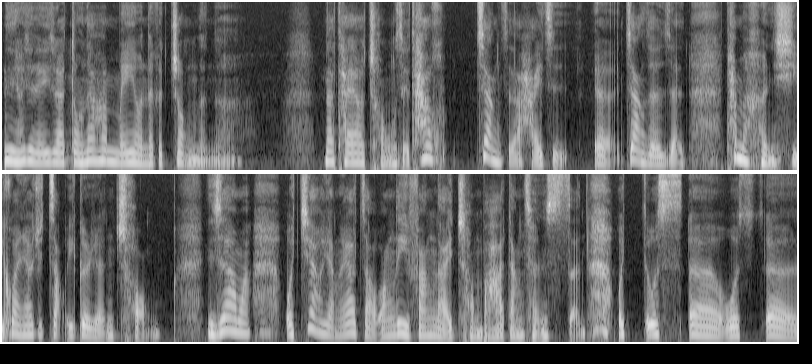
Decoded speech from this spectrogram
你了解的意思吧？等到他没有那个重了呢，那他要从谁？他这样子的孩子。呃，这样的人，他们很习惯要去找一个人宠，你知道吗？我教养要找王丽芳来宠，把他当成神。我我呃我呃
